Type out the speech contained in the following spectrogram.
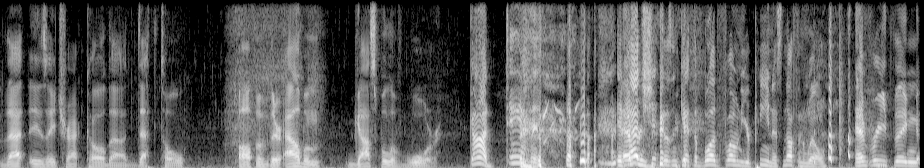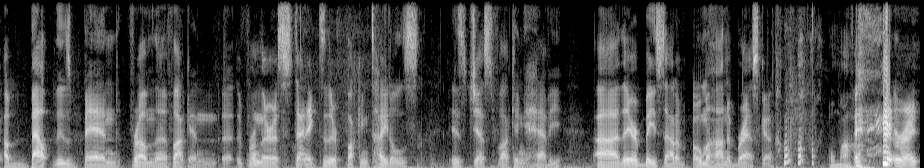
That is a track called uh, "Death Toll" off of their album "Gospel of War." God damn it! if that shit doesn't get the blood flowing to your penis, nothing will. everything about this band from the fucking uh, from their aesthetic to their fucking titles is just fucking heavy. Uh, they are based out of Omaha, Nebraska. Omaha. right.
